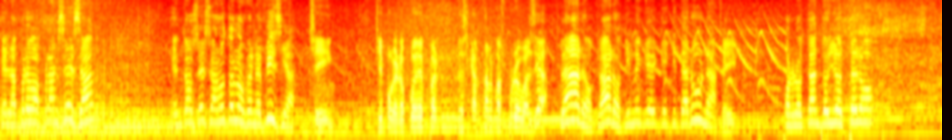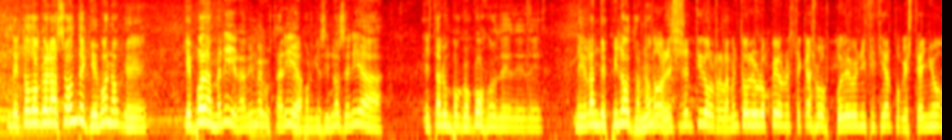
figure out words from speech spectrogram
en la prueba francesa. Entonces a nosotros nos beneficia. Sí, sí, porque no puedes per- descartar más pruebas ya. Claro, claro, tienen que, que quitar una. Sí. Por lo tanto, yo espero de todo corazón de que, bueno, que, que puedan venir. A mí me gustaría, porque si no sería estar un poco cojos de, de- de- de grandes pilotos, ¿no? No, en ese sentido, el reglamento del europeo en este caso os puede beneficiar porque este año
